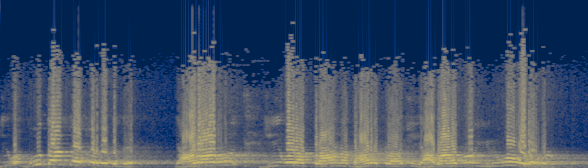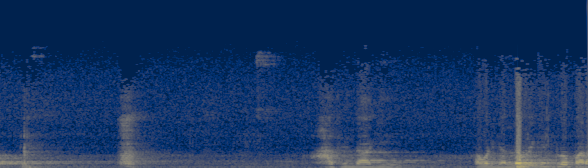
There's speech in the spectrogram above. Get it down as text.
ಜೀವಭೂತ ಅಂತ ಯಾಕೆ ಹೇಳ್ಬೇಕಂದ್ರೆ ಯಾವಾಗಲೂ ಜೀವನ ಪ್ರಾಣಧಾರಕಳಾಗಿ ಯಾವಾಗಲೂ ಇರುವವಳು ಅವಳು. ಆದ್ರಿಂದಾಗಿ ಅವಳು ಎಲ್ಲವರಿಗಿಂತಲೂ ಪರ.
